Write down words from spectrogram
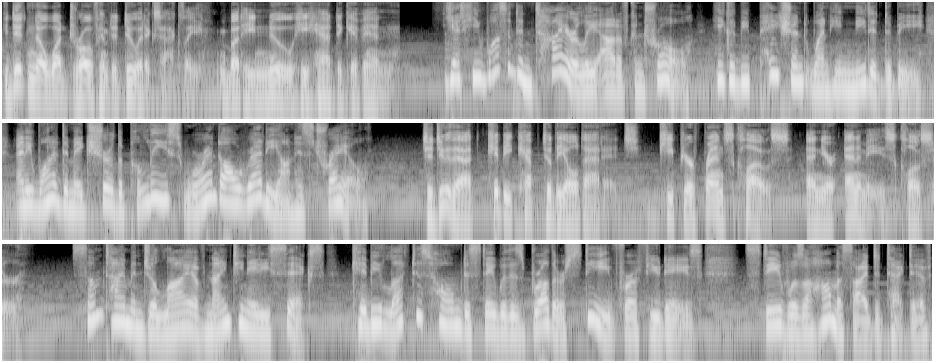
He didn't know what drove him to do it exactly, but he knew he had to give in. Yet he wasn't entirely out of control. He could be patient when he needed to be, and he wanted to make sure the police weren't already on his trail. To do that, Kibbe kept to the old adage keep your friends close and your enemies closer. Sometime in July of 1986, Kibbe left his home to stay with his brother Steve for a few days. Steve was a homicide detective,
